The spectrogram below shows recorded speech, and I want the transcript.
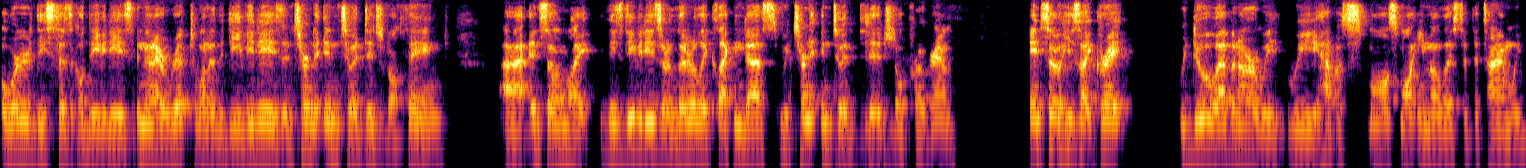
ordered these physical DVDs, and then I ripped one of the DVDs and turned it into a digital thing. Uh, and so I'm like, these DVDs are literally collecting dust. We turn it into a digital program. And so he's like, great. We do a webinar. We we have a small small email list at the time. We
